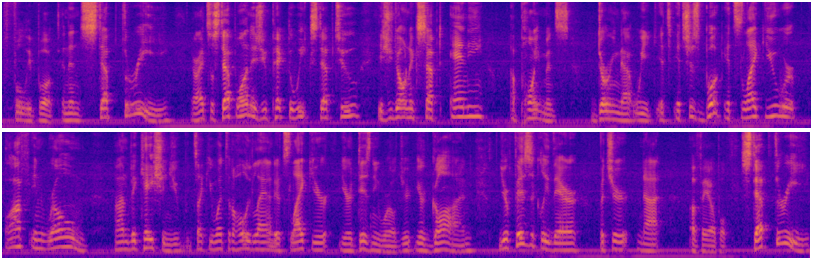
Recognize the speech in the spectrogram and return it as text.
fully booked. And then step three, all right. So step one is you pick the week. Step two is you don't accept any appointments during that week. It's it's just book. It's like you were off in Rome on vacation. You it's like you went to the Holy Land. It's like you're you're Disney World. You're you're gone. You're physically there, but you're not available. Step three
